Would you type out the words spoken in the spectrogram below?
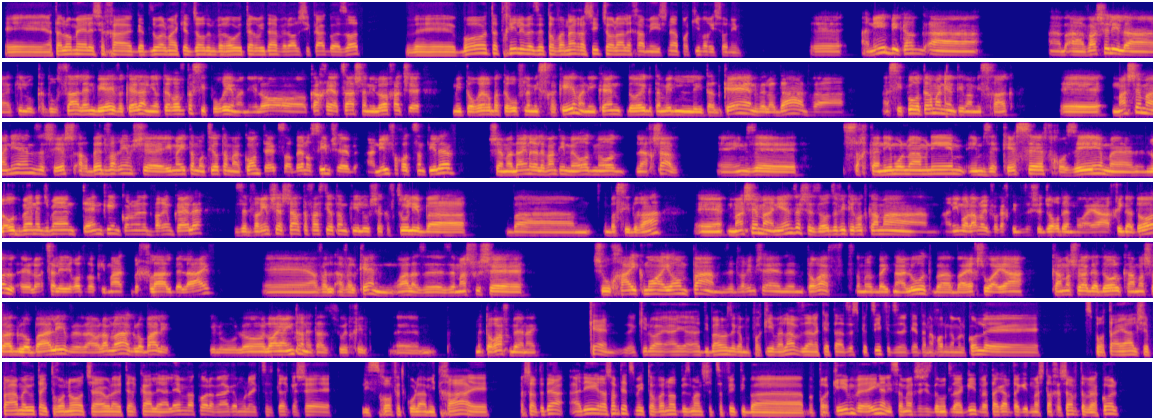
אה, אתה לא מאלה שגדלו על מייקל ג'ורדן וראו יותר מדי ולא על שיקגו הזאת. ובוא תתחיל עם איזה תובנה ראשית שעולה לך משני הפרקים הראשונים. אה, אני בעיקר, האהבה שלי לכאילו כדורסל, NBA וכאלה, אני יותר אוהב את הסיפורים, אני לא, ככה יצא שאני לא אחד מתעורר בטירוף למשחקים, אני כן דואג תמיד להתעדכן ולדעת, והסיפור יותר מעניין אותי מהמשחק. אה, מה שמעניין זה שיש הרבה דברים שאם היית מוציא אותם מהקונטקסט, הרבה נושאים שאני לפחות שמתי לב, שהם עדיין רלוונטיים מאוד מאוד לעכשיו. אה, אם זה שחקנים מול מאמנים, אם זה כסף, חוזים, load management, tanking, כל מיני דברים כאלה, זה דברים שישר תפסתי אותם כאילו שקפצו לי ב, ב, בסדרה. אה, מה שמעניין זה שזה עוד זווית לראות כמה, אני מעולם לא התווכחתי עם זה שג'ורדן הוא היה הכי גדול, אה, לא יצא לי לראות אותו כמעט בכלל בלייב, אה, אבל, אבל כן, וואלה, זה, זה משהו ש... שהוא חי כמו היום פעם, זה דברים שזה מטורף, זאת אומרת בהתנהלות, באיך שהוא היה, כמה שהוא היה גדול, כמה שהוא היה גלובלי, והעולם לא היה גלובלי, כאילו לא, לא היה אינטרנט אז שהוא התחיל, מטורף בעיניי. כן, זה כאילו, דיברנו על זה גם בפרקים עליו, זה על הקטע הזה ספציפית, זה קטע נכון גם על כל אה, ספורטאי על, שפעם היו את היתרונות שהיה אולי יותר קל להיעלם והכל, אבל היה גם אולי קצת יותר קשה לסחוף את כולם איתך. אה, עכשיו, אתה יודע, אני רשמתי עצמי תובנות בזמן שצפיתי בפרקים, והנה, אני שמח שיש הזדמנות להגיד, ואתה גם תגיד מה שאתה חשבת והכל.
